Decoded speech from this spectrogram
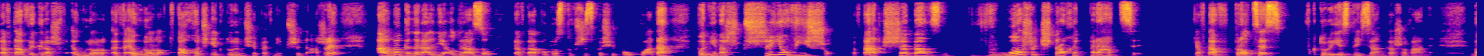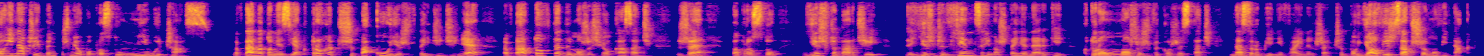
prawda, wygrasz w, euro, w Eurolotto, choć niektórym się pewnie przydarzy, albo generalnie od razu, prawda, po prostu wszystko się poukłada, ponieważ przy Jowiszu, prawda, trzeba włożyć trochę pracy, prawda, w proces, w który jesteś zaangażowany, bo inaczej będziesz miał po prostu miły czas. Prawda? Natomiast jak trochę przypakujesz w tej dziedzinie, prawda, to wtedy może się okazać, że po prostu jeszcze bardziej, jeszcze więcej masz tej energii, którą możesz wykorzystać na zrobienie fajnych rzeczy. Bo Jowisz zawsze mówi tak:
